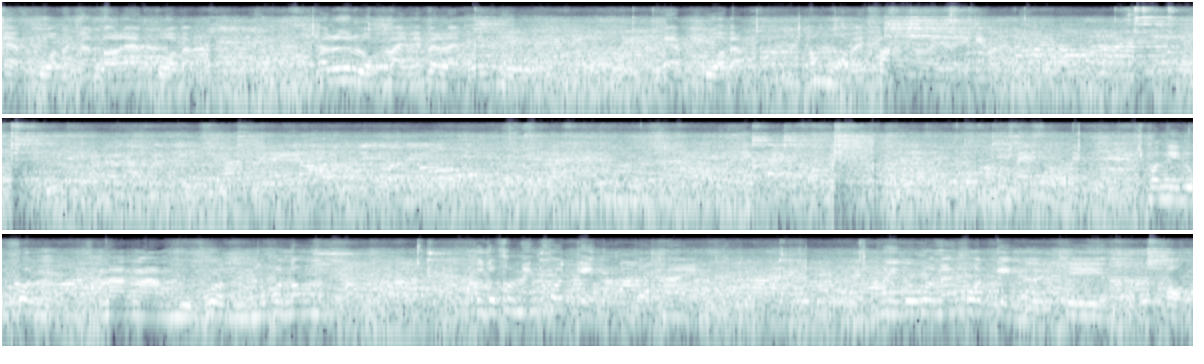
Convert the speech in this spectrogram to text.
แอบกลัวเหมือนกันตอนแรกกลัวแบบ ถ้าลื่นลงไปไม่เป็นไรก็โอเค แอบกลัวแบบถ้าหัวไปฟาดอะไรอะไรอย่างเงี้ยวันนี้ทุกคนนางงามทุกคนทุกคนต้องคือทุกคนแม่งโคตรเก่งอะบอกให้วันนี้ทุกคนแม่งโคตรเก่งเลยที่ออกไป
